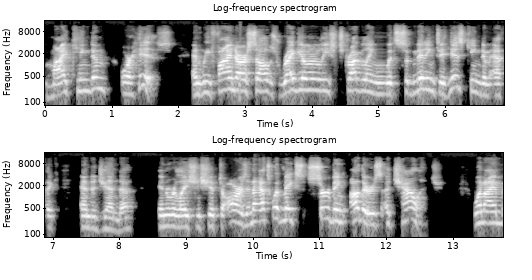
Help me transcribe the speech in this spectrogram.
my kingdom or his. And we find ourselves regularly struggling with submitting to his kingdom ethic and agenda in relationship to ours. And that's what makes serving others a challenge when I'm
